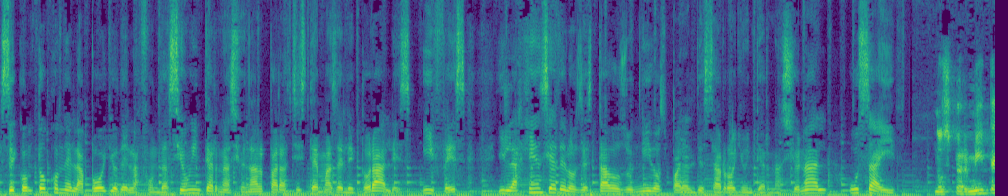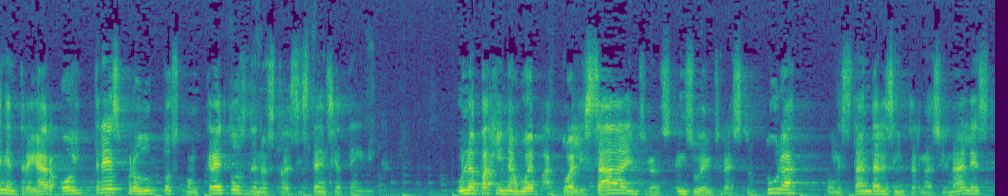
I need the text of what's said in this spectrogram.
se contó con el apoyo de la Fundación Internacional para Sistemas Electorales, IFES, y la Agencia de los Estados Unidos para el Desarrollo Internacional, USAID. Nos permiten entregar hoy tres productos concretos de nuestra asistencia técnica. Una página web actualizada en, su infraestructura con estándares internacionales,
